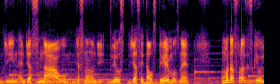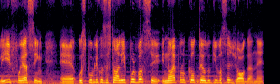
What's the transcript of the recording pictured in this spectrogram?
de, né, de assinar, de assinar não, de, de, de aceitar os termos, né? Uma das frases que eu li foi assim: é, os públicos estão ali por você e não é pelo conteúdo que você joga, né?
